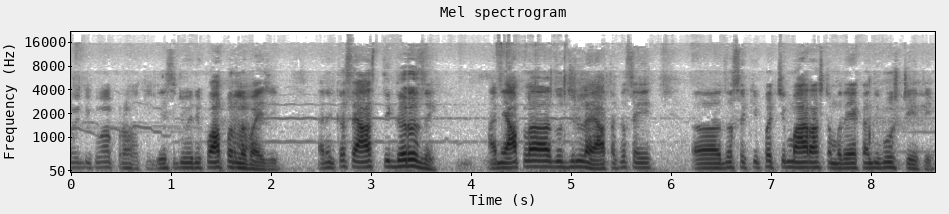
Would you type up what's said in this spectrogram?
वैदिक वापरा होते. एसीटी मध्ये वापरलं पाहिजे. आणि कसं आहे आज ती गरज आहे. आणि आपला जो जिल्हा आहे आता कसं आहे जसं की पश्चिम महाराष्ट्रामध्ये एखादी गोष्ट येते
